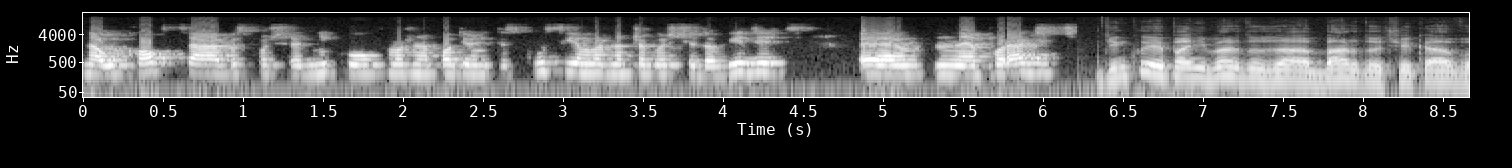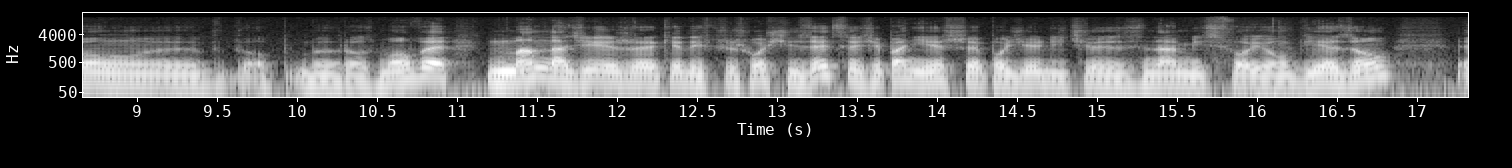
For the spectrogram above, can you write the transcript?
naukowca, bezpośredników. Można podjąć dyskusję, można czegoś się dowiedzieć, poradzić Dziękuję Pani bardzo za bardzo ciekawą e, rozmowę. Mam nadzieję, że kiedyś w przyszłości zechce się Pani jeszcze podzielić e, z nami swoją wiedzą. E,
